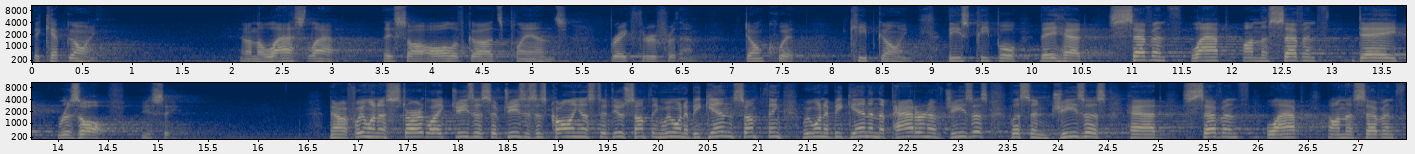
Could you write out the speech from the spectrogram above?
They kept going. And on the last lap, they saw all of God's plans break through for them. Don't quit. Keep going. These people, they had seventh lap on the seventh day resolve, you see. Now, if we want to start like Jesus, if Jesus is calling us to do something, we want to begin something, we want to begin in the pattern of Jesus. Listen, Jesus had seventh lap on the seventh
